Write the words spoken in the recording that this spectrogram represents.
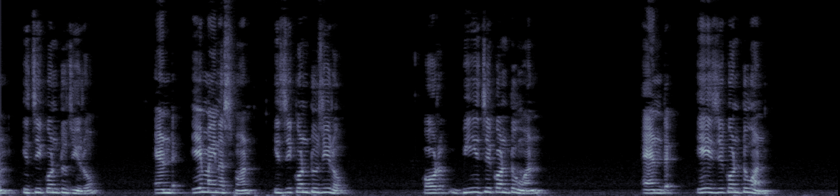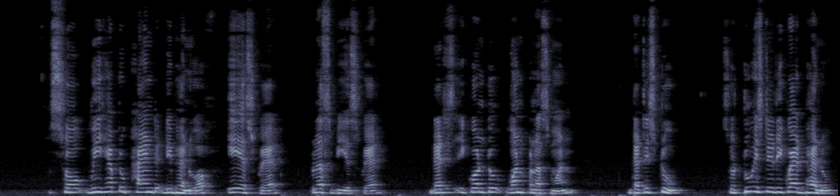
1 is equal to 0 and a minus 1 is equal to 0 or b is equal to 1 and a is equal to 1. So we have to find the value of a square plus b square. That is equal to 1 plus 1 that is 2. So 2 is the required value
